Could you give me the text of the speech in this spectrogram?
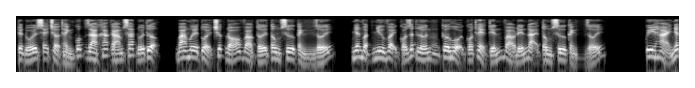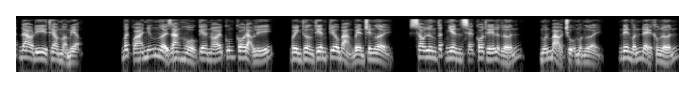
tuyệt đối sẽ trở thành quốc gia khác ám sát đối tượng, ba mươi tuổi trước đó vào tới tông sư cảnh giới nhân vật như vậy có rất lớn cơ hội có thể tiến vào đến đại tông sư cảnh giới. Quy hải nhất đao đi theo mở miệng. Bất quá những người giang hồ kia nói cũng có đạo lý, bình thường thiên kiêu bảng bên trên người, sau lưng tất nhiên sẽ có thế lực lớn, muốn bảo trụ một người, nên vấn đề không lớn.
